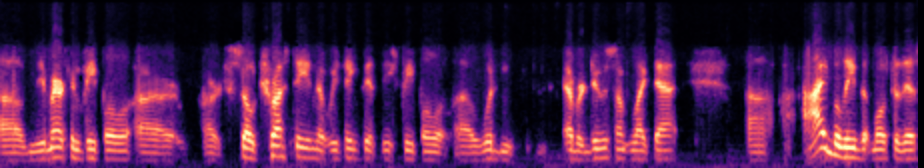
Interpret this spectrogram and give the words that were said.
Um, the American people are are so trusting that we think that these people uh, wouldn't ever do something like that. Uh, I believe that most of this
